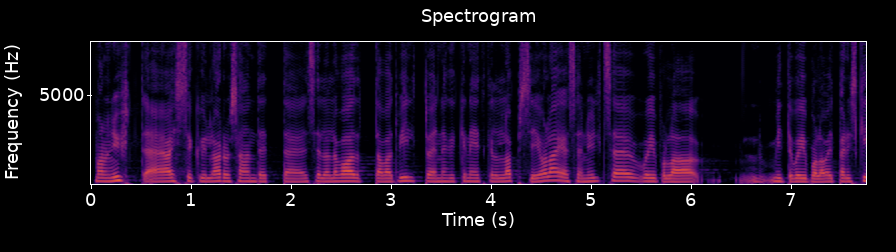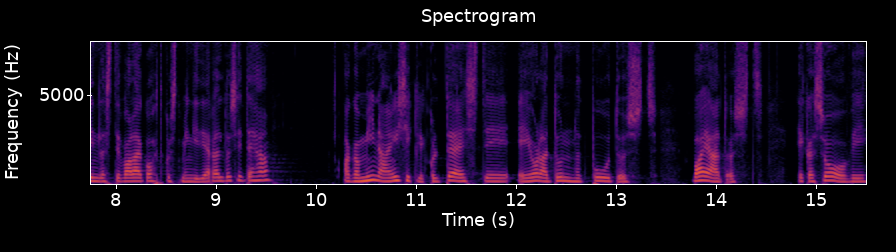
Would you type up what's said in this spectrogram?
ma olen ühte asja küll aru saanud, et äh, sellele vaadatavad viltu ennekõike need, kellel lapsi ei ole ja see on üldse võib-olla, mitte võib-olla, vaid päris kindlasti vale koht, kust mingeid järeldusi teha. aga mina isiklikult tõesti ei ole tundnud puudust, vajadust ega soovi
